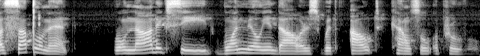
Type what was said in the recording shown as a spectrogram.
a supplement will not exceed $1 million without council approval.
